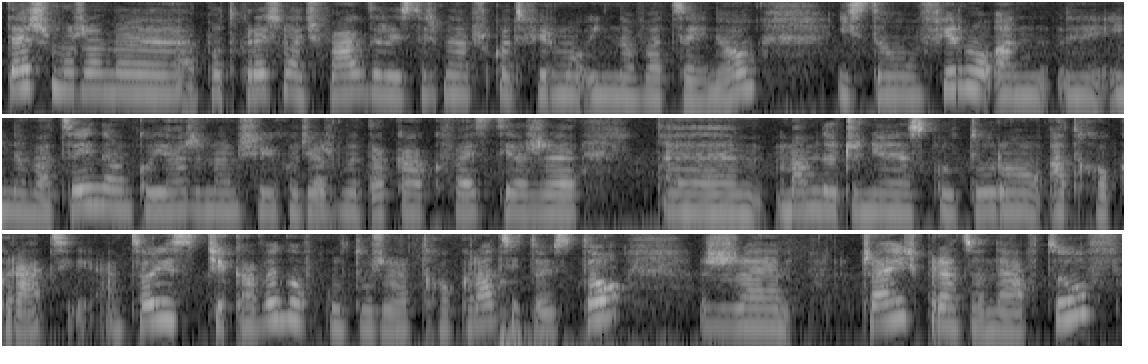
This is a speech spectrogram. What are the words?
też możemy podkreślać fakt, że jesteśmy na przykład firmą innowacyjną i z tą firmą innowacyjną kojarzy nam się chociażby taka kwestia, że mam do czynienia z kulturą adhokracji. A co jest ciekawego w kulturze adhokracji, to jest to, że część pracodawców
